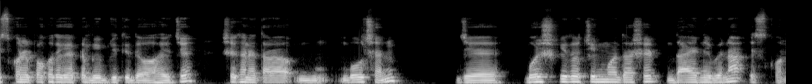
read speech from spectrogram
ইসকনের পক্ষ থেকে একটা বিবৃতি দেওয়া হয়েছে। সেখানে তারা বলছেন যে বহিষ্কৃত চিন্ময় দাসের দায় নেবে না ইসকন।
